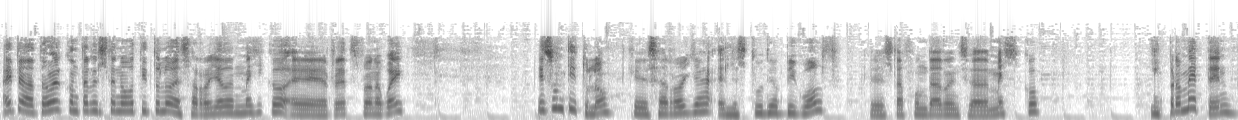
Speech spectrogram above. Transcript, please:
ahí te va. Te voy a contar este nuevo título desarrollado en México, eh, Red's Runaway. Es un título que desarrolla el estudio Big Wolf, que está fundado en Ciudad de México, y prometen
